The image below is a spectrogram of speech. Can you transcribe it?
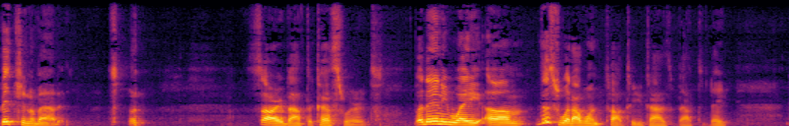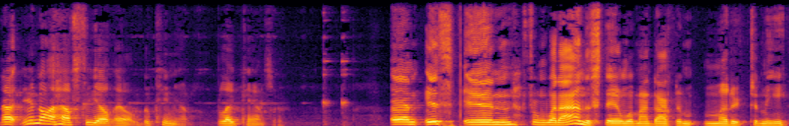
bitching about it. Sorry about the cuss words. But anyway, um, this is what I want to talk to you guys about today. Now, you know I have CLL, leukemia, blood cancer. And it's in, from what I understand, what my doctor muttered to me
